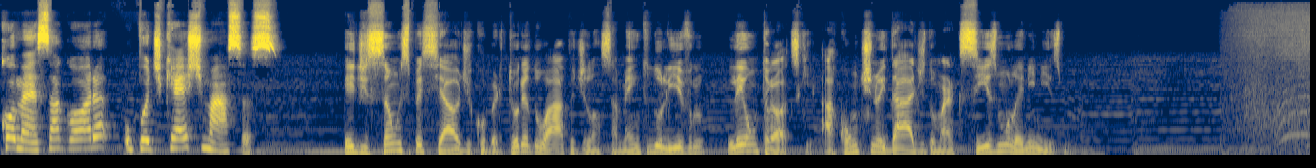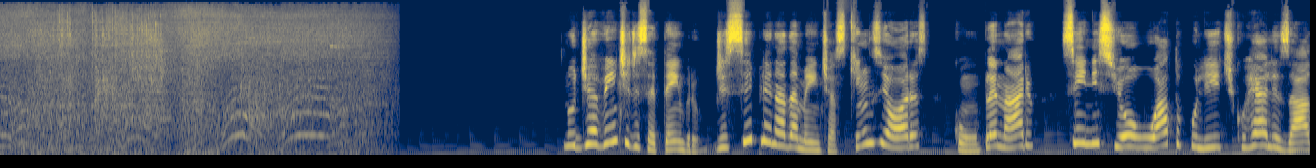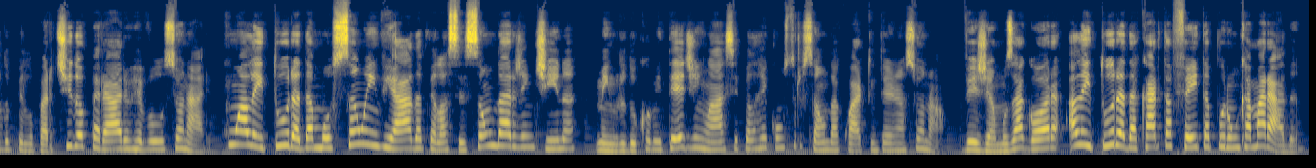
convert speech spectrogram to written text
Começa agora o podcast Massas. Edição especial de cobertura do ato de lançamento do livro Leon Trotsky, a continuidade do marxismo-leninismo. No dia 20 de setembro, disciplinadamente às 15 horas, com o plenário, se iniciou o ato político realizado pelo Partido Operário Revolucionário, com a leitura da moção enviada pela seção da Argentina, membro do Comitê de Enlace pela Reconstrução da Quarta Internacional. Vejamos agora a leitura da carta feita por um camarada.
